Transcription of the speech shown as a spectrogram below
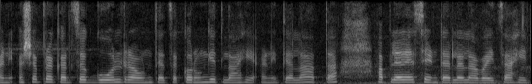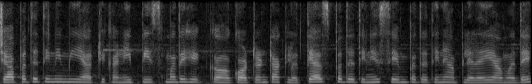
आणि अशा प्रकारचं गोल राऊंड त्याचा करून घेतला आहे आणि त्याला आता आपल्याला सेंटरला लावायचं आहे. ज्या पद्धतीने मी या ठिकाणी पीसमध्ये हे क कॉटन टाकलं त्याच पद्धतीने सेम पद्धतीने आपल्याला यामध्ये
